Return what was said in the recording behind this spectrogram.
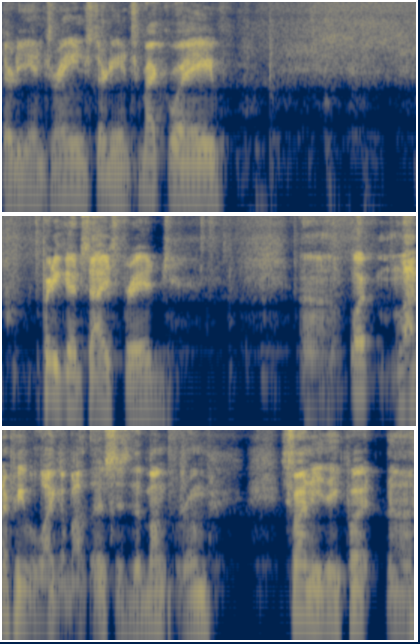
30 inch range, 30 inch microwave, pretty good sized fridge. Uh, what a lot of people like about this is the bunk room. It's funny they put uh,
